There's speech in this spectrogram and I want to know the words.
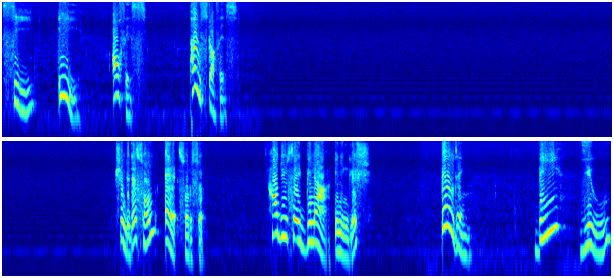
C E office. Post office. Şimdi de son E sorusu. How do you say bina in English? Building. B U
